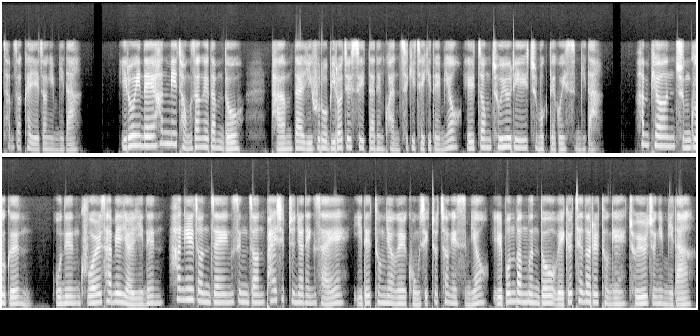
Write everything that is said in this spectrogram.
참석할 예정입니다. 이로 인해 한미 정상회담도 다음 달 이후로 미뤄질 수 있다는 관측이 제기되며 일정 조율이 주목되고 있습니다. 한편 중국은 오는 9월 3일 열리는 항일전쟁 승전 80주년 행사에 이 대통령을 공식 초청했으며 일본 방문도 외교 채널을 통해 조율 중입니다.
